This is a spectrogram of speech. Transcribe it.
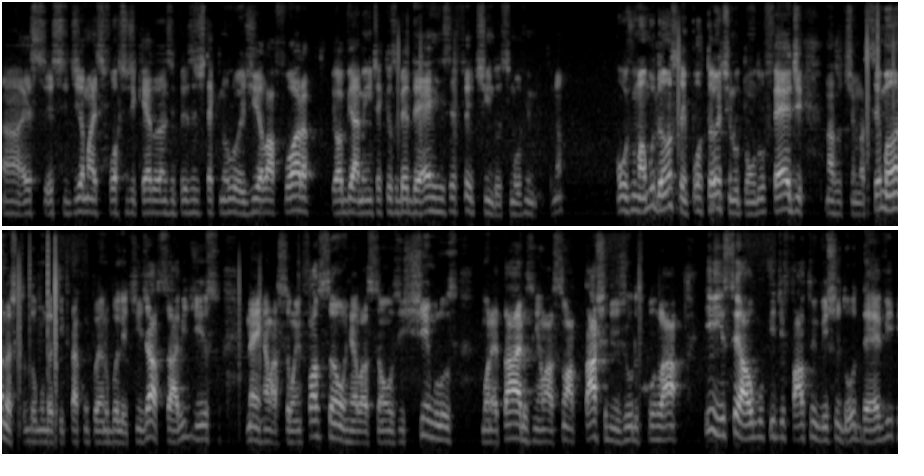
uh, esse, esse, dia mais forte de queda nas empresas de tecnologia lá fora e, obviamente, aqui os BDRs refletindo esse movimento, né? Houve uma mudança importante no tom do Fed nas últimas semanas, todo mundo aqui que está acompanhando o boletim já sabe disso, né, em relação à inflação, em relação aos estímulos monetários, em relação à taxa de juros por lá. E isso é algo que de fato o investidor deve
